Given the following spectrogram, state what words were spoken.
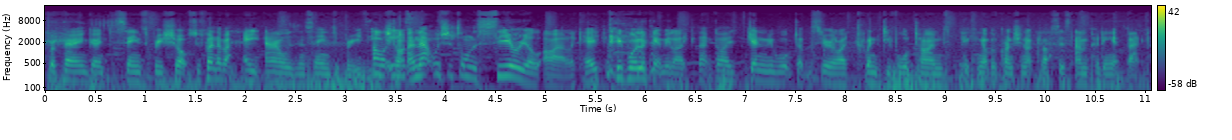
preparing going to Sainsbury's shops. We spent about eight hours in Sainsbury's each Oh, time. And that was just on the cereal aisle, okay? People were looking at me like, that guy generally walked up the cereal aisle 24 times, picking up the crunchy nut clusters and putting it back.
